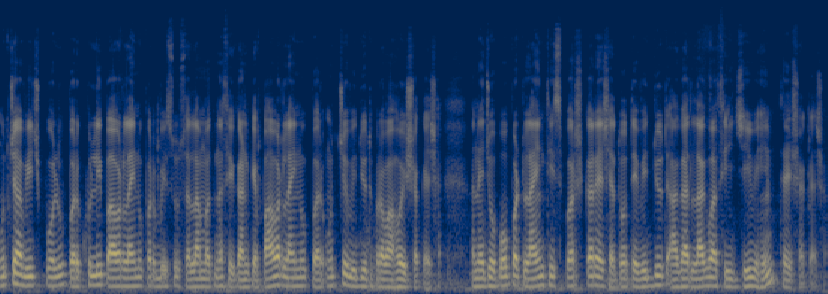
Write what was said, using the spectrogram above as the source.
ઊંચા વીજ પોલ ઉપર ખુલ્લી પાવર લાઇન ઉપર બેસવું સલામત નથી, કારણ કે પાવર લાઇન ઉપર ઉચ્ચ વિદ્યુત પ્રવાહ હોઈ શકે છે. અને જો પોપટ લાઇનથી સ્પર્શ કરે છે, તો તે વિદ્યુત આઘાત લાગવાથી જીવહીન થઈ શકે છે.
